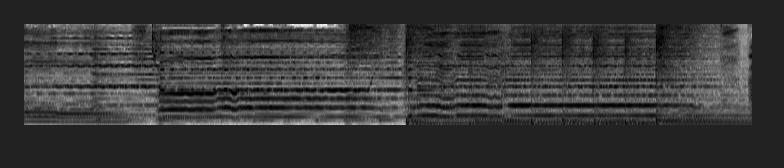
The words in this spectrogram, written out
ยๆโอ้ยไอ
